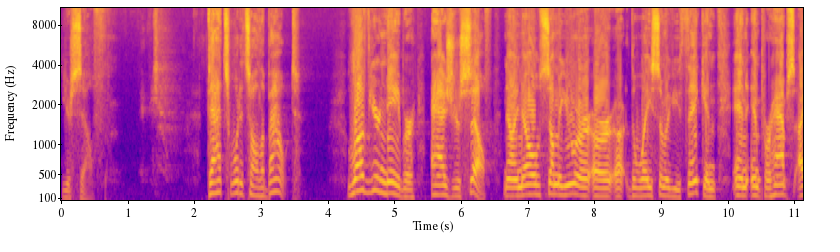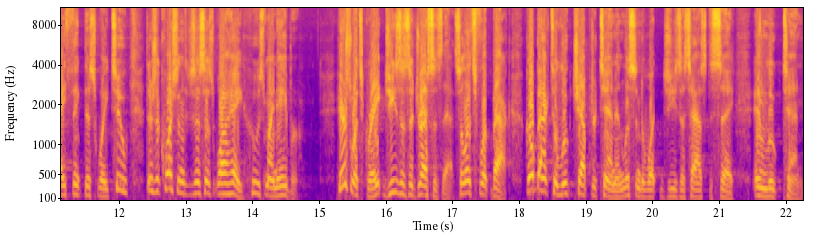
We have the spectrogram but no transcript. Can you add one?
yourself. That's what it's all about. Love your neighbor as yourself. Now, I know some of you are, are, are, the way some of you think, and, and, and perhaps I think this way too. There's a question that just says, well, hey, who's my neighbor? Here's what's great Jesus addresses that. So let's flip back. Go back to Luke chapter 10 and listen to what Jesus has to say in Luke 10.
